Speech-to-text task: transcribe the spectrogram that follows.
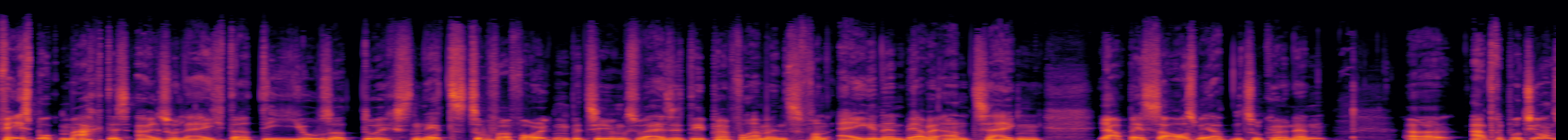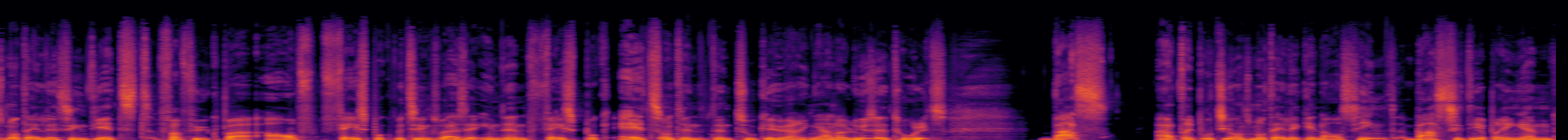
Facebook macht es also leichter, die User durchs Netz zu verfolgen bzw. die Performance von eigenen Werbeanzeigen ja besser auswerten zu können. Äh, Attributionsmodelle sind jetzt verfügbar auf Facebook bzw. in den Facebook Ads und in den zugehörigen Analysetools. Was Attributionsmodelle genau sind, was sie dir bringen,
